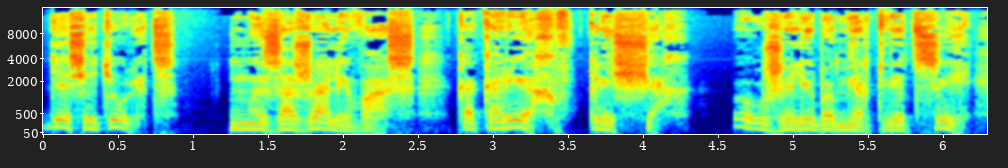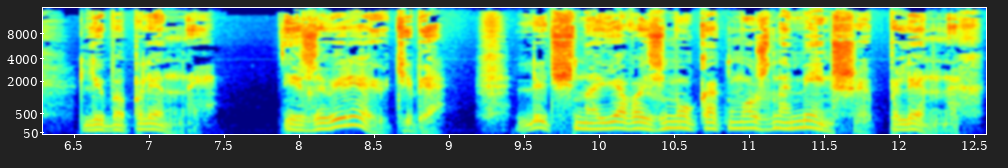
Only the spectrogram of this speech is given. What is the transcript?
десять улиц. Мы зажали вас, как орех в клещах. Уже либо мертвецы, либо пленные. И заверяю тебя, лично я возьму как можно меньше пленных.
